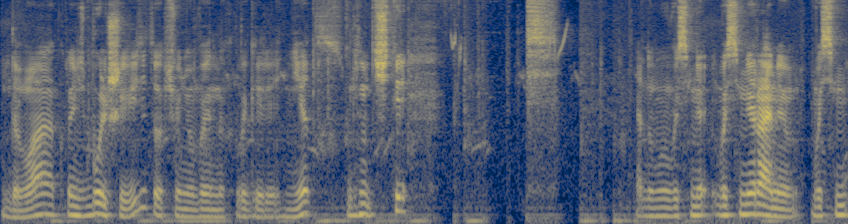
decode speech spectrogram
Два. Кто-нибудь больше видит вообще у него военных лагерей? Нет. Блин, четыре. Я думаю, восьми... восьмерами, восьми...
